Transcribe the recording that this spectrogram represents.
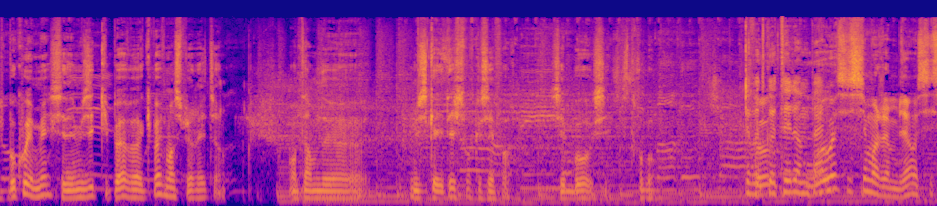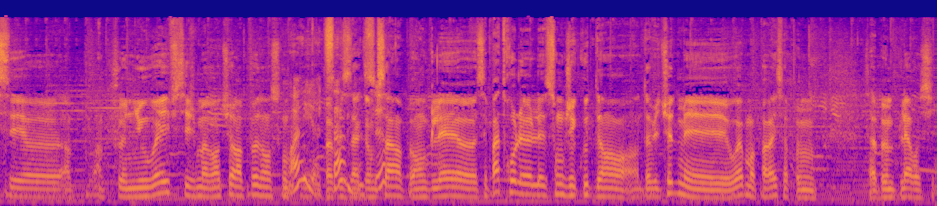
j'ai beaucoup aimé. C'est des musiques qui peuvent, qui peuvent m'inspirer. Tiens, en termes de musicalité, je trouve que c'est fort. C'est beau aussi. C'est trop beau. De votre Euh, côté, ouais, pâle ouais, si, si, moi j'aime bien aussi. C'est euh, un, un peu new wave si je m'aventure un peu dans son. Ouais, il y a de ça, bien comme sûr. ça, un peu anglais. euh, c'est pas trop le, le son que j'écoute d'habitude, mais ouais, moi pareil, ça peut, me, ça peut me plaire aussi.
